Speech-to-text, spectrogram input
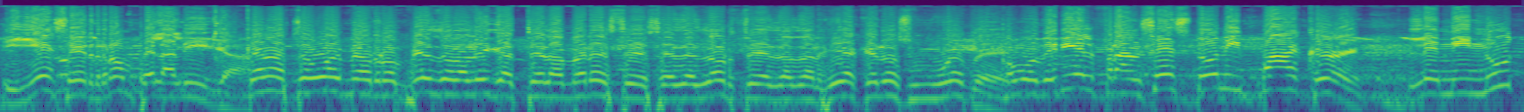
y ese rompe la liga. Canasto Guayme rompiendo la liga, te la mereces, el del norte, la energía que nos mueve. Como diría el francés Tony Parker, le minute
